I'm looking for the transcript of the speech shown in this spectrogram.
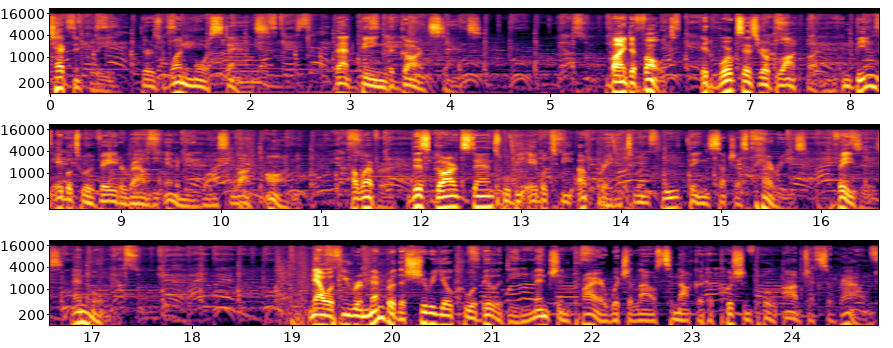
Technically, there's one more stance, that being the guard stance. By default, it works as your block button and being able to evade around the enemy whilst locked on. However, this guard stance will be able to be upgraded to include things such as parries, phases, and more. Now if you remember the Shiryoku ability mentioned prior which allows Tanaka to push and pull objects around,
